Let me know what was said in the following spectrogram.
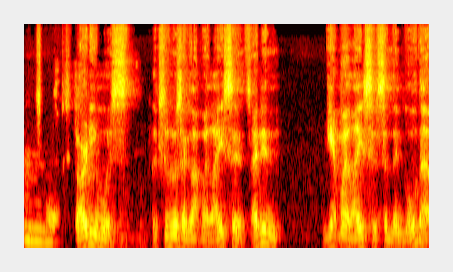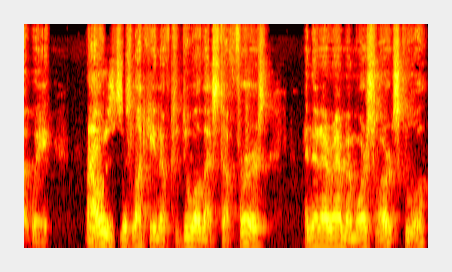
Mm-hmm. So starting was as soon as I got my license, I didn't get my license and then go that way. Right. I was just lucky enough to do all that stuff first. And then I ran my martial arts school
